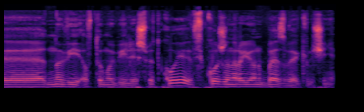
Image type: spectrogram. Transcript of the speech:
е, нові автомобілі швидкої. В Кожен район без виключення.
